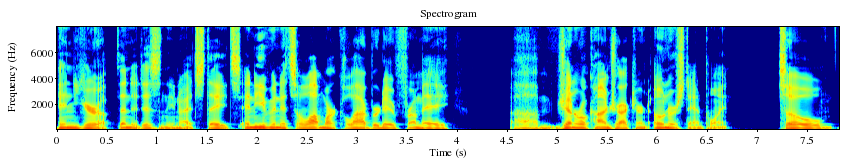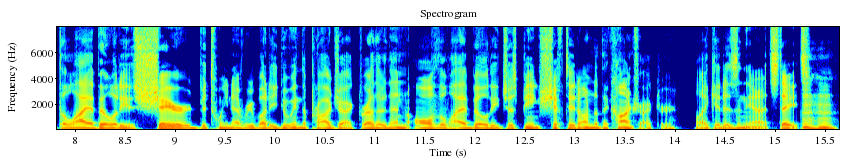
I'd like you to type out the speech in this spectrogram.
in Europe than it is in the United States, and even it's a lot more collaborative from a um, general contractor and owner standpoint. So the liability is shared between everybody doing the project rather than all of the liability just being shifted onto the contractor like it is in the United States. Mhm.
